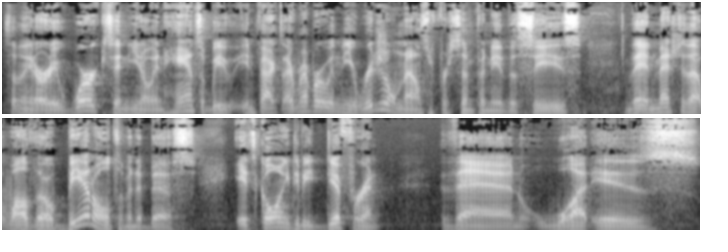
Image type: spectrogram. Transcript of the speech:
something that already works and you know enhance it. We, in fact, I remember when the original announcement for Symphony of the Seas, they had mentioned that while there'll be an Ultimate Abyss, it's going to be different than what is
